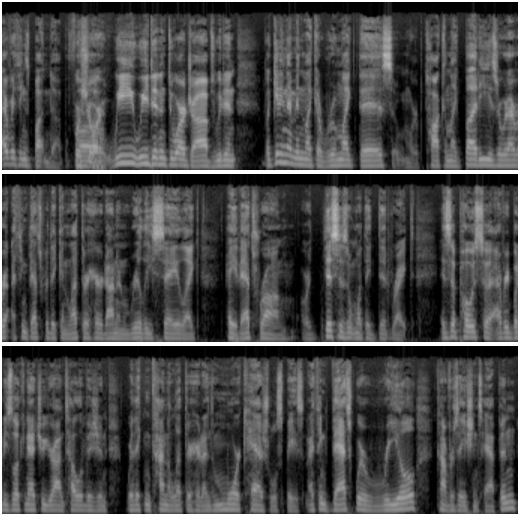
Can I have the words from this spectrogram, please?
Everything's buttoned up For Or, sure. We we didn't do our jobs. We didn't. But getting them in like a room like this, and we're talking like buddies or whatever. I think that's where they can let their hair down and really say like, "Hey, that's wrong," or "This isn't what they did right." As opposed to everybody's looking at you, you're on television, where they can kind of let their hair down. It's a more casual space, and I think that's where real conversations happen,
